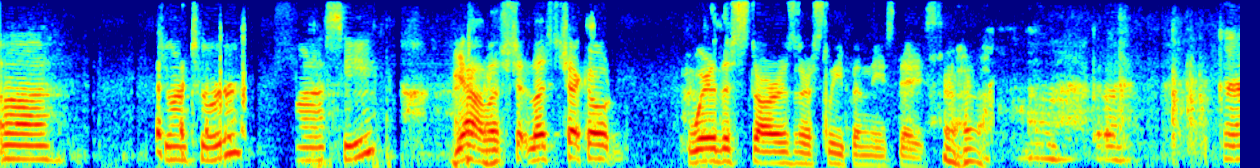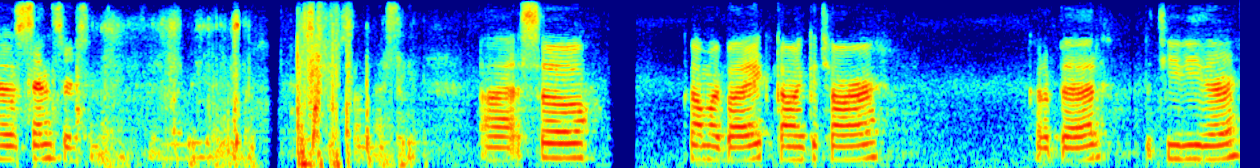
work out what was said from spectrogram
Uh, do you want a tour? Want to see? Yeah. Let's ch- let's check out where the stars are sleeping these days. Uh, gotta gotta censor something. So messy. Uh, so got my bike, got my guitar, got a bed, the TV there.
